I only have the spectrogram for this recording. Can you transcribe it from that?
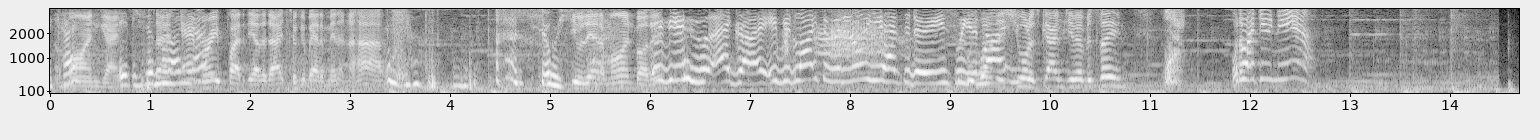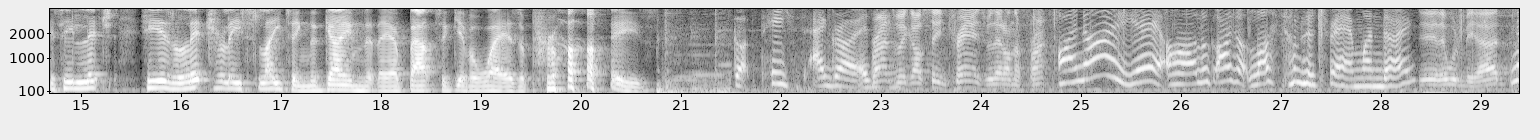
Okay. A mind game. It is a so mind Ann-Maree game. played it the other day. It took about a minute and a half. Sure. she was out of mind by then. If you Agro, if you'd like to win it, all you have to do is put your was one of the shortest games you've ever seen. What do I do now? Is he lit? He is literally slating the game that they're about to give away as a prize. Got peace Agro. As Brunswick, I've seen trams with that on the front. I know. Yeah. Oh, look, I got lost on a tram one day. Yeah, that wouldn't be hard. No,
